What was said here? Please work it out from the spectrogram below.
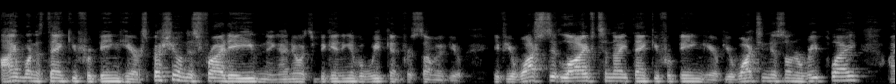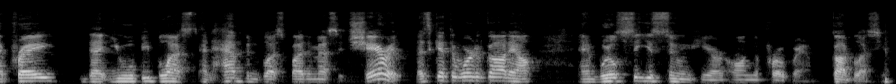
I want to thank you for being here, especially on this Friday evening. I know it's the beginning of a weekend for some of you. If you watched it live tonight, thank you for being here. If you're watching this on a replay, I pray that you will be blessed and have been blessed by the message. Share it. Let's get the word of God out, and we'll see you soon here on the program. God bless you.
